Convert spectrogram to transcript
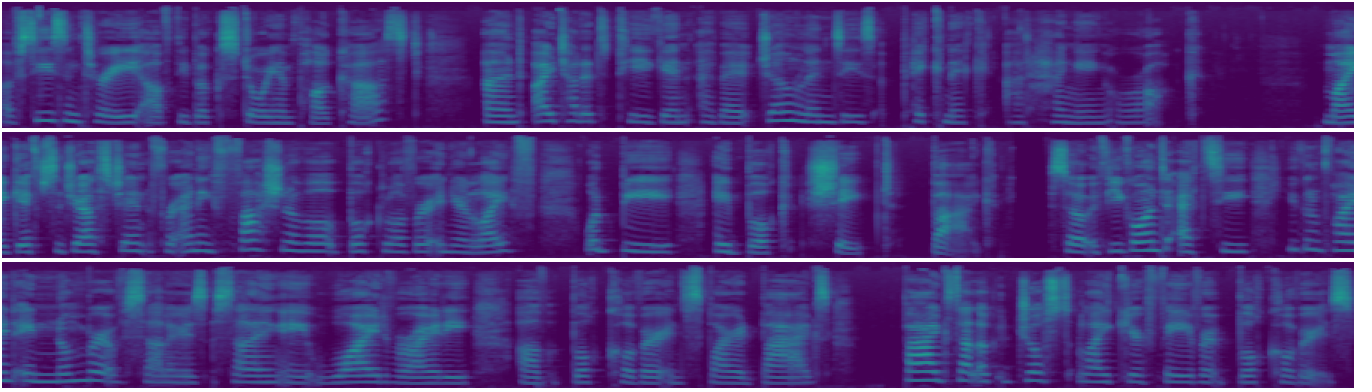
of season three of the Book Bookstorian podcast, and I chatted to Teagan about Joan Lindsay's picnic at Hanging Rock. My gift suggestion for any fashionable book lover in your life would be a book shaped bag. So, if you go onto Etsy, you can find a number of sellers selling a wide variety of book cover inspired bags bags that look just like your favourite book covers.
